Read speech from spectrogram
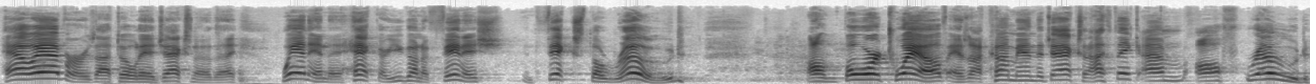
However, as I told Ed Jackson the other day, when in the heck are you going to finish and fix the road on 412 as I come into Jackson? I think I'm off road.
